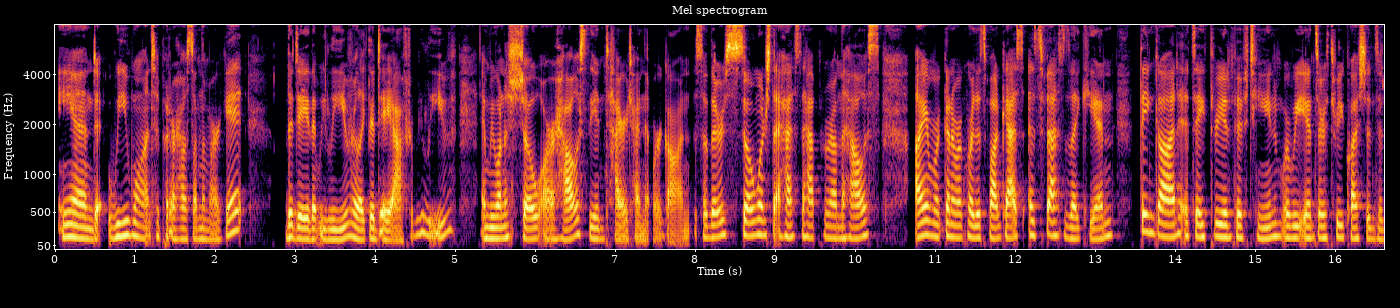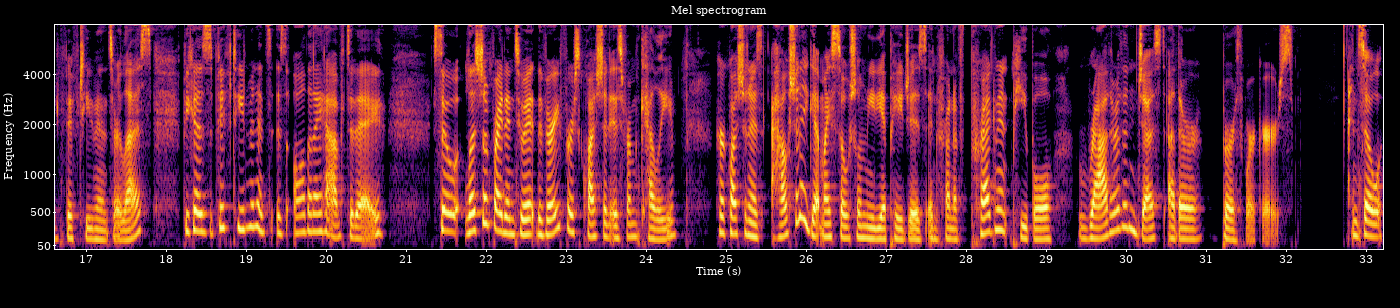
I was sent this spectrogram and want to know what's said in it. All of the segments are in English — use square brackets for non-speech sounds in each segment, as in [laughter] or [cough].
and we want to put our house on the market the day that we leave or like the day after we leave. And we want to show our house the entire time that we're gone. So there's so much that has to happen around the house. I am going to record this podcast as fast as I can. Thank God it's a 3 and 15 where we answer three questions in 15 minutes or less because 15 minutes is all that I have today. So let's jump right into it. The very first question is from Kelly. Her question is How should I get my social media pages in front of pregnant people rather than just other birth workers? And so,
